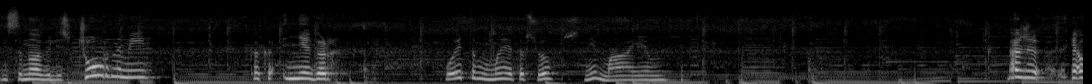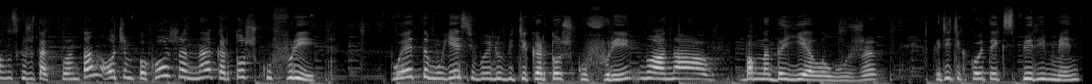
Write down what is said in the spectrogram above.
не становились черными как негр. Поэтому мы это все снимаем. Даже, я вам скажу так, плантан очень похож на картошку фри. Поэтому, если вы любите картошку фри, но она вам надоела уже, хотите какой-то эксперимент,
